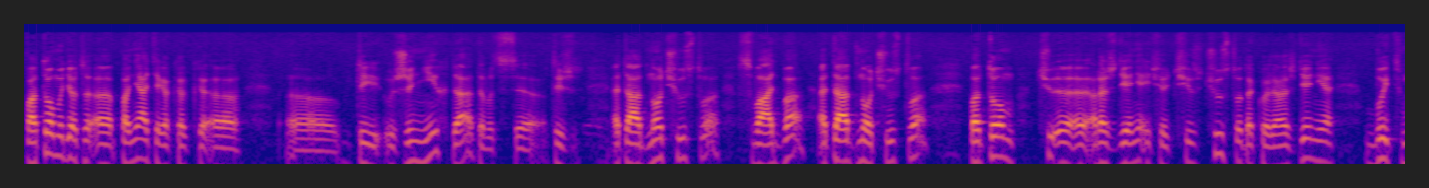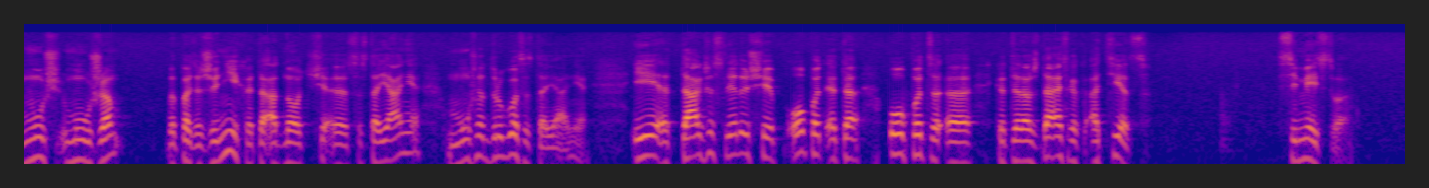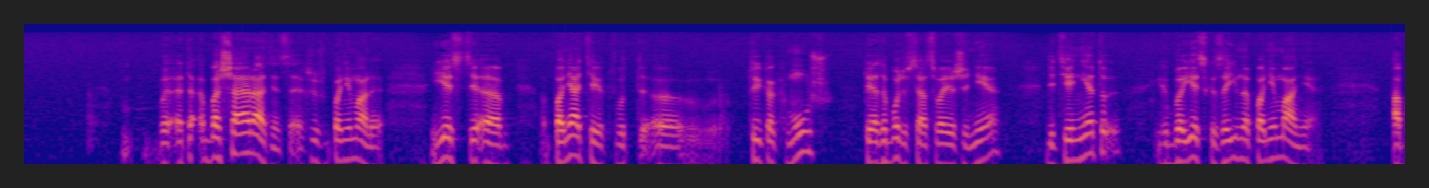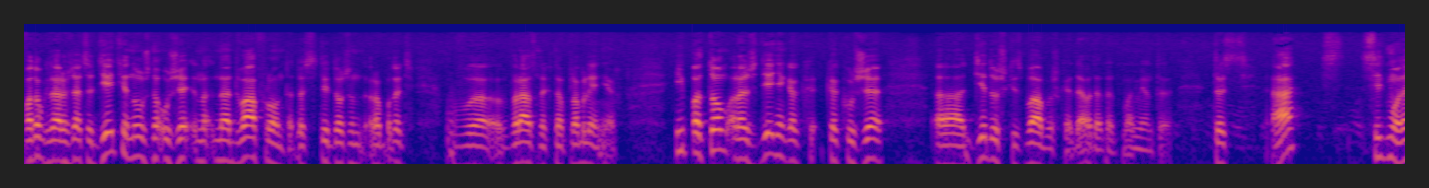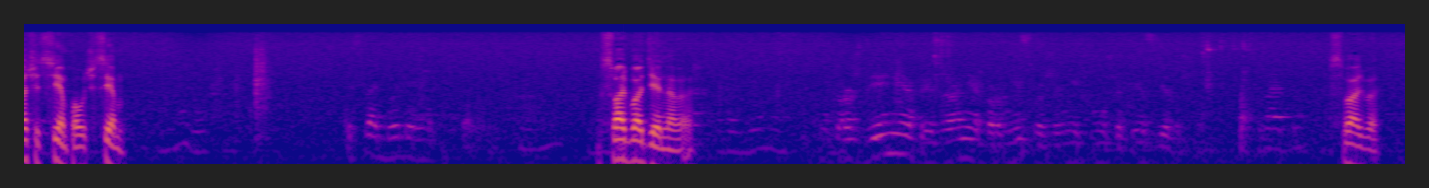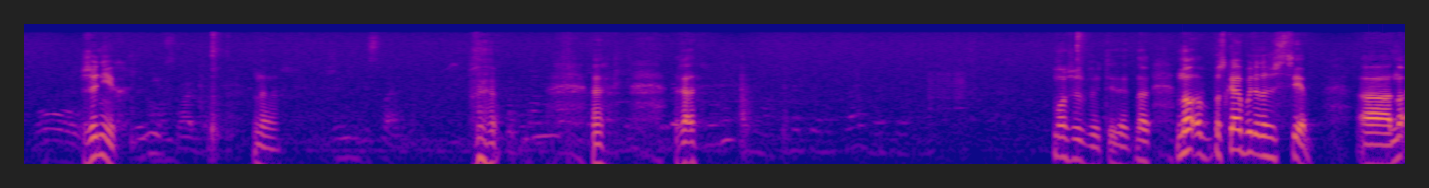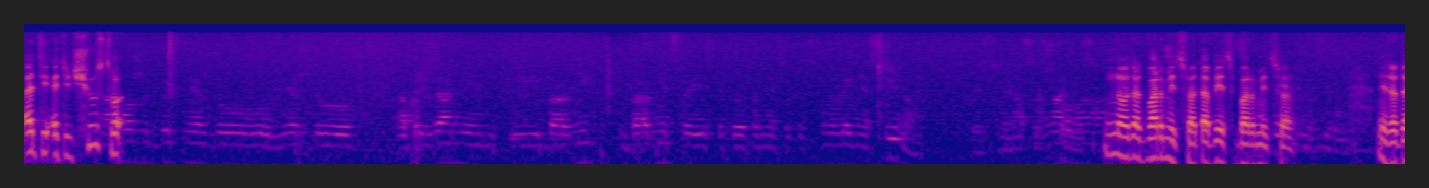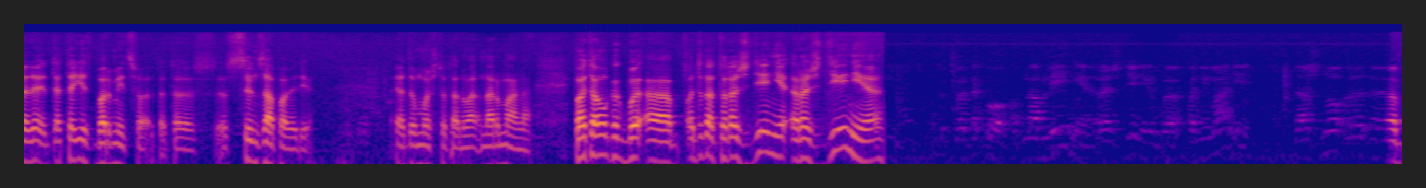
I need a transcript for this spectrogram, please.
Потом идет э, понятие, как, как э, э, ты жених, да, это, вот, э, ты, это одно чувство, свадьба, это одно чувство, потом чу, э, рождение, еще чувство такое, рождение, быть муж, мужем, жених это одно э, состояние, муж это другое состояние. И также следующий опыт, это опыт, э, когда рождается как отец семейства это большая разница, чтобы вы понимали. Есть э, понятие, вот э, ты как муж, ты заботишься о своей жене, детей нету, как бы есть взаимное понимание. А потом, когда рождаются дети, нужно уже на, на два фронта, то есть ты должен работать в, в разных направлениях. И потом рождение, как, как уже э, дедушки с бабушкой, да, вот этот момент. То есть, а? Седьмой, значит, семь получится, семь. Свадьбу отдельно. Рождение, признание, жених, муж, отец, дедушка. Свадьба. Ну, жених. Да. Может быть. Но, но пускай будет даже семь. А, но эти, эти чувства... А Ну, это бармитсва, это есть бармитсва. Нет, это, это, это есть бармитсва, это, это сын заповеди. Я думаю, что это нормально. Поэтому, как бы, э, вот это рождение, рождение,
